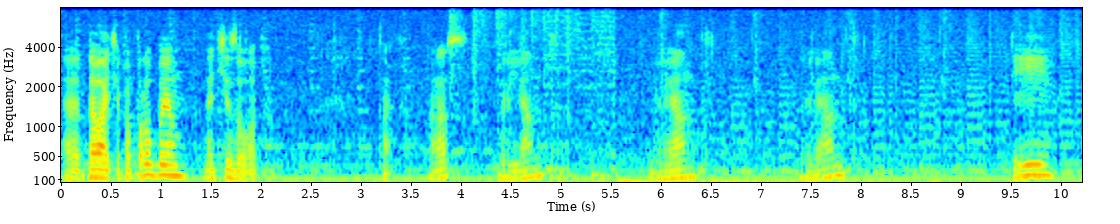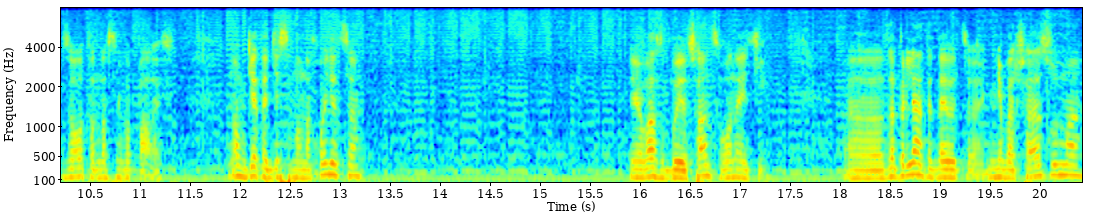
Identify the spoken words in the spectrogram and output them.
Э, давайте попробуем найти золото. Так, раз, бриллиант. Бриллиант. Бриллиант. И золото у нас не попалось. Но где-то здесь оно находится. И у вас будет шанс его найти. Э, за бриллианты дается небольшая сумма.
